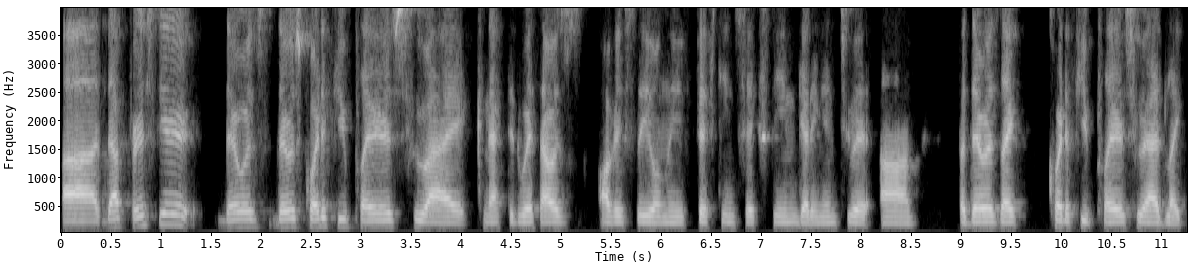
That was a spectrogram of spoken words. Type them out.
Uh, that first year, there was there was quite a few players who I connected with. I was obviously only 15, 16 getting into it, um, but there was like quite a few players who had like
